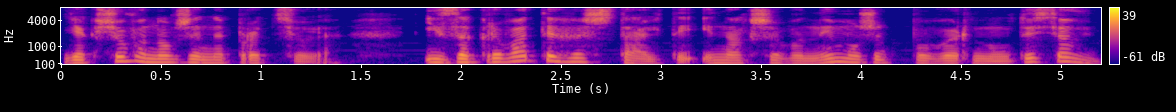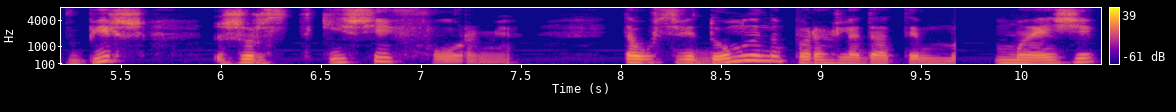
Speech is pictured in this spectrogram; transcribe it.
якщо воно вже не працює, і закривати гештальти, інакше вони можуть повернутися в більш жорсткішій формі та усвідомлено переглядати межі,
